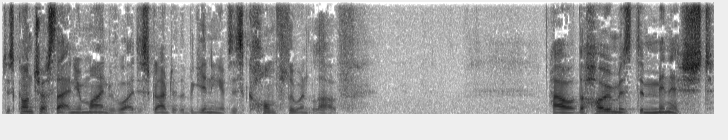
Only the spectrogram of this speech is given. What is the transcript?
Just contrast that in your mind with what I described at the beginning of this confluent love. How the home is diminished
